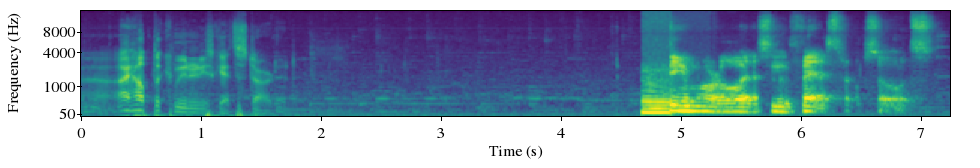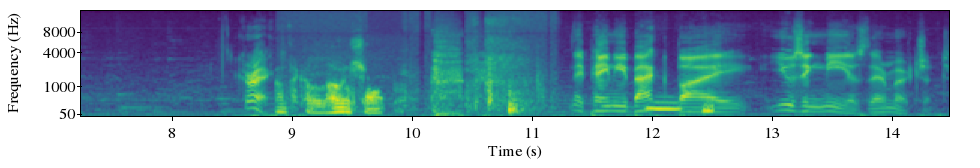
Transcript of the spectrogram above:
uh, I help the communities get started. So you more or less invest of sorts. Correct. Sounds like a loan shark. They pay me back Mm. by using me as their merchant.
